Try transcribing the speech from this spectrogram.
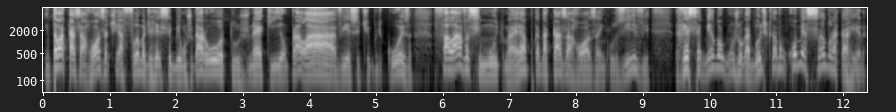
Então a Casa Rosa tinha fama de receber uns garotos, né, que iam para lá, ver esse tipo de coisa. Falava-se muito na época da Casa Rosa, inclusive, recebendo alguns jogadores que estavam começando na carreira.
